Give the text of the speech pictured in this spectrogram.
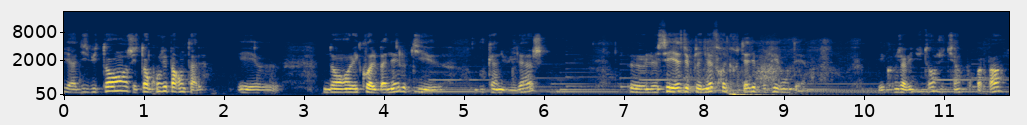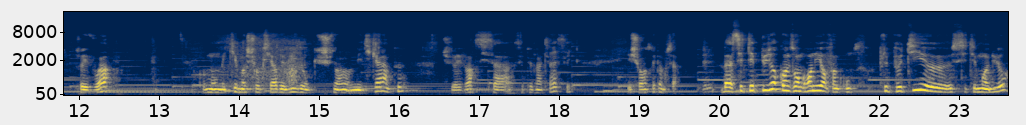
Il y a 18 ans, j'étais en congé parental. Et euh, dans l'éco albanais, le petit euh, bouquin du village, euh, le CIS de Pléneuf recrutait des pompiers volontaires. Et quand j'avais du temps, j'ai dit tiens, pourquoi pas, je vais voir. Comme mon métier, moi je suis auxiliaire de vie, donc je suis dans le médical un peu. Je vais voir si ça, ça peut m'intéresser. Et je suis rentrée comme ça. Bah, c'était plus dur quand ils ont grandi en fin de compte. Plus petit, c'était moins dur.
